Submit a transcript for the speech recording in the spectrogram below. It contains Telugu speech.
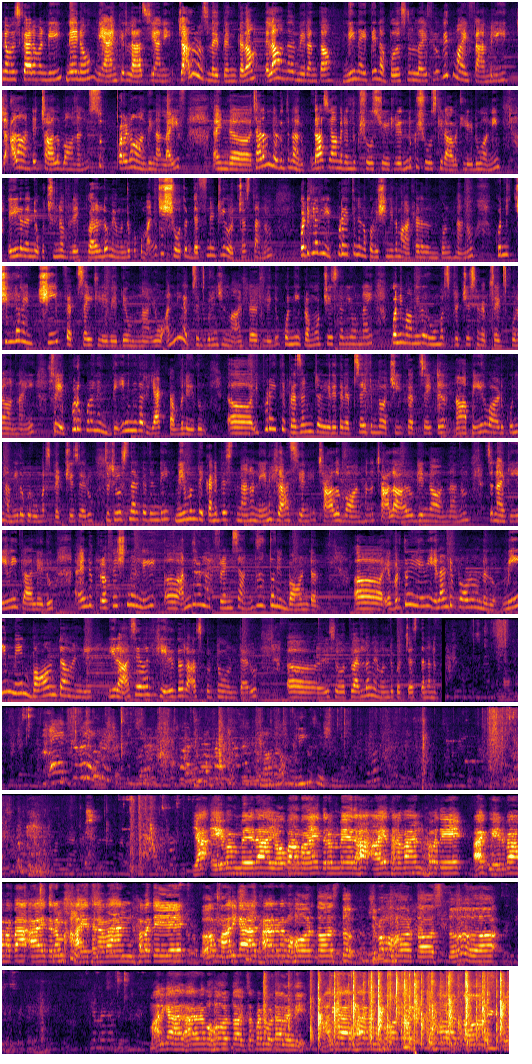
నమస్కారం అండి. నేను మీ యాంకర్ లాస్ట్ అని చాలా రోజులు అయిపోయింది కదా. ఎలా ఉన్నారు మీరంతా? నేనైతే నా పర్సనల్ లైఫ్లో విత్ మై ఫ్యామిలీ చాలా అంటే చాలా బాగున్నాను. సూపర్గా ఉంది నా లైఫ్. అండ్ చాలా మంది అడుగుతున్నారు లాస్ట్ మీరు ఎందుకు షోస్ చేయట్లేదు? ఎందుకు షోస్కి రావట్లేదు? అని. ఏం లేదండి ఒక చిన్న బ్రేక్. త్వరలో మేము ముందుకు ఒక మంచి షోతో డెఫినెట్లీ వచ్చేస్తాను. పర్టికులర్గా ఇప్పుడైతే నేను ఒక విషయం మీద మాట్లాడాలనుకుంటున్నాను. కొన్ని చిల్లర్ అండ్ చీప్ వెబ్సైట్లు ఏవైతే ఉన్నాయో అన్ని వెబ్సైట్స్ గురించి నేను మాట్లాడట్లేదు. కొన్ని ప్రమోట్ చేసినవి ఉన్నాయి. కొన్ని మా మీద రూమర్ స్ప్రెడ్ చేసిన వెబ్సైట్స్ కూడా ఉన్నాయి. సో ఎప్పుడు కూడా నేను దేని మీద రియాక్ట్ అవ్వలేదు. ఇప్పుడైతే ప్రజెంట్ ఏదైతే వెబ్సైట్ ఉందో ఆ చీప్ వెబ్సైట్ నా పేరు వాడుకొని నా మీద ఒక రూమర్ స్ప్రెడ్ చేశారు. సో చూస్తున్నారు కదండి మేముందే కనిపిస్తున్నాను. నేనే రాసి అని చాలా బాగున్నాను చాలా ఆరోగ్యంగా ఉన్నాను. సో నాకు ఏమీ కాలేదు. అండ్ ప్రొఫెషనల్లీ అందరూ నాకు ఫ్రెండ్స్ అందరితో నేను బాగుంటాను. ఎవరితో ఏమి ఎలాంటి ప్రాబ్లం ఉండదు. మేం మేం బాగుంటామండి. ఈ రాసే వాళ్ళు ఏదేదో రాసుకుంటూ ఉంటారు. సో త్వరలో మేము ముందుకు వచ్చేస్తాను. य एवं वेद योपामायतनं वेद आयतनवान् भवते अग्निर्वामप आयतनम् आयतनवान् भवते ॐ मालिकाधारणमुहूर्तोऽस्तु शुभमुहूर्तोऽस्तु మాలికాధారణ ముహూర్తం చెప్పండి కొట్టాలండి మాలికాధారణ ముహూర్తం ముహూర్తోస్తు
